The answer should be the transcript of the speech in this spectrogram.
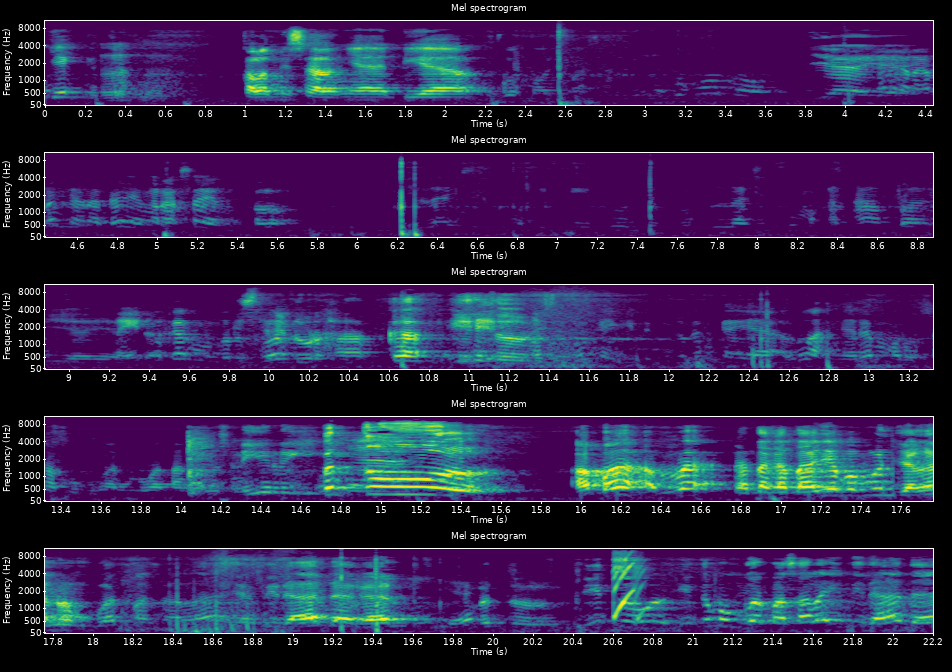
ojek gitu. Mhm. kalau misalnya dia gue mau dimasakin gue ngomong. Iya iya. Kadang-kadang kan ada yang ngerasain kalau gila istri gue masih tidur jam 12 itu makan apa? Iya, iya. nah itu kan menurut istri gue durhaka gitu. Maksud gue kayak gitu. Itu kan kayak lu akhirnya merusak hubungan rumah tangga lu sendiri. Betul. Apa apa kata-katanya apa pun jangan membuat masalah yang tidak ada kan? Iya. betul. Itu itu membuat masalah yang tidak ada.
